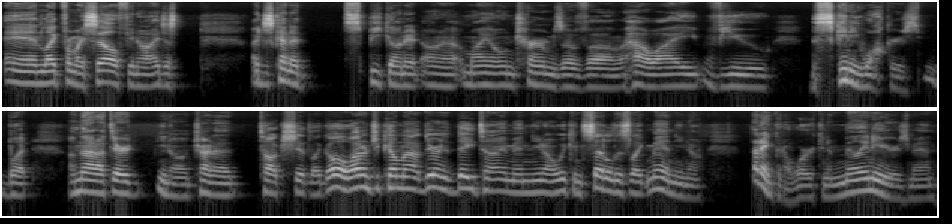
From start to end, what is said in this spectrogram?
and like for myself, you know, I just I just kind of speak on it on a, my own terms of um, how I view the skinny walkers, but I'm not out there, you know, trying to talk shit like, oh, why don't you come out during the daytime and, you know, we can settle this like men, you know. That ain't to work in a million years, man.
